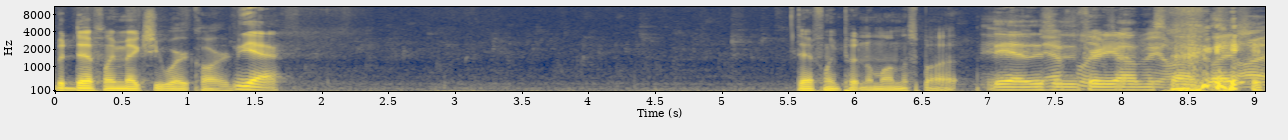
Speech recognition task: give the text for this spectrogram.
But definitely makes you work hard. Yeah. Definitely putting them on the spot. Yeah, this is definitely pretty put on the me spot the question. spot.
